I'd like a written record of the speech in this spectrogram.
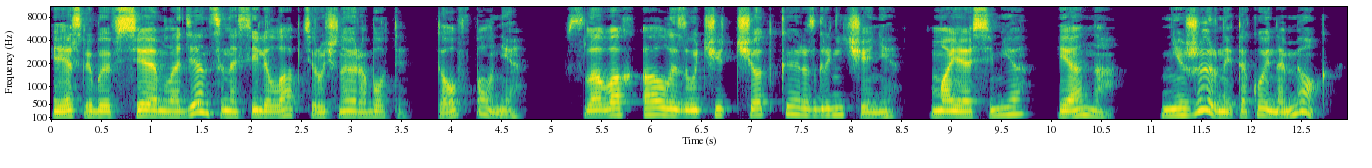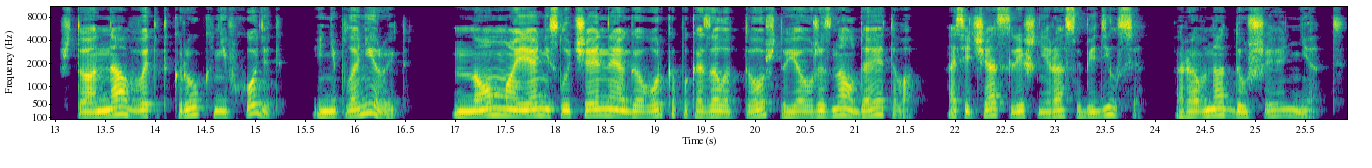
если бы все младенцы носили лапти ручной работы, то вполне. В словах Аллы звучит четкое разграничение. Моя семья и она. Нежирный такой намек, что она в этот круг не входит и не планирует. Но моя неслучайная оговорка показала то, что я уже знал до этого, а сейчас лишний раз убедился. Равнодушия нет.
